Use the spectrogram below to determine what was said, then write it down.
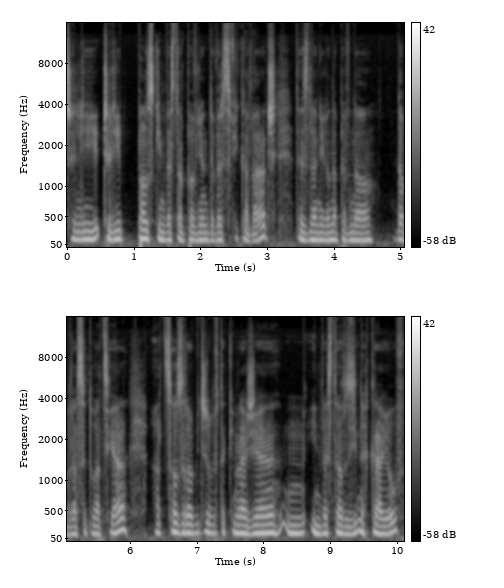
Czyli, czyli polski inwestor powinien dywersyfikować. To jest dla niego na pewno dobra sytuacja. A co zrobić, żeby w takim razie mm, inwestor z innych krajów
